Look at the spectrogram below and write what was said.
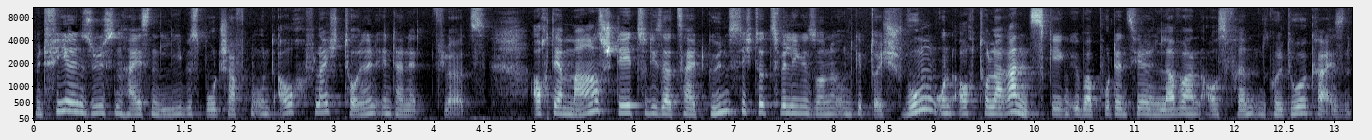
mit vielen süßen, heißen Liebesbotschaften und auch vielleicht tollen Internetflirts. Auch der Mars steht zu dieser Zeit günstig zur Zwillinge-Sonne und gibt euch Schwung und auch Toleranz gegenüber potenziellen Lovern aus fremden Kulturkreisen.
